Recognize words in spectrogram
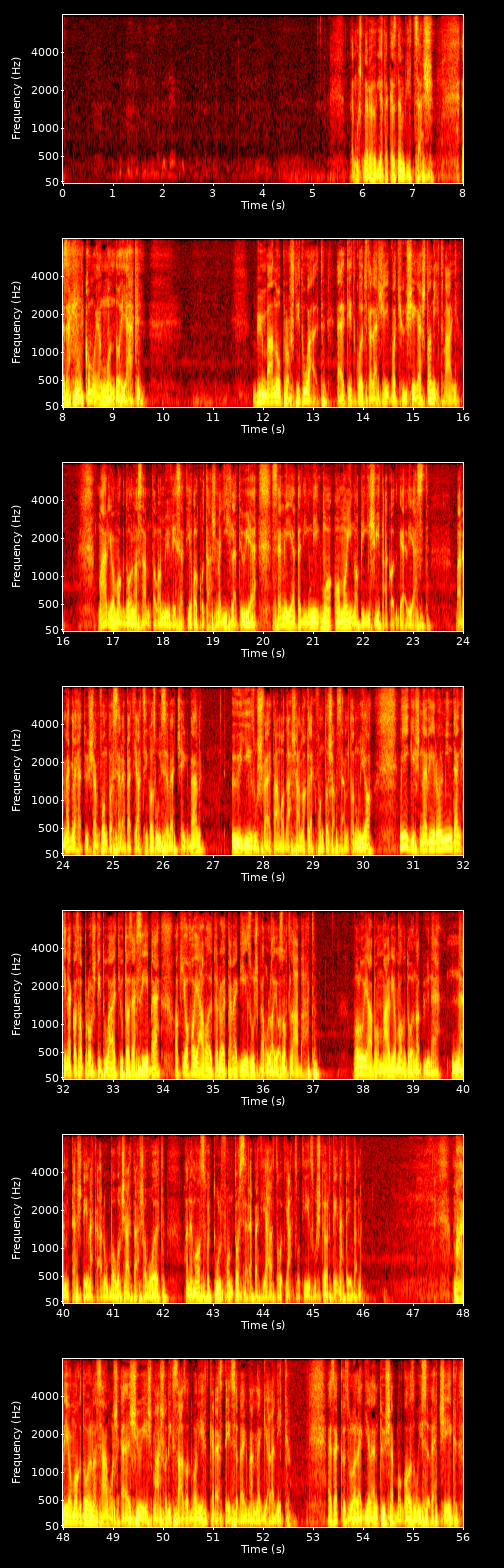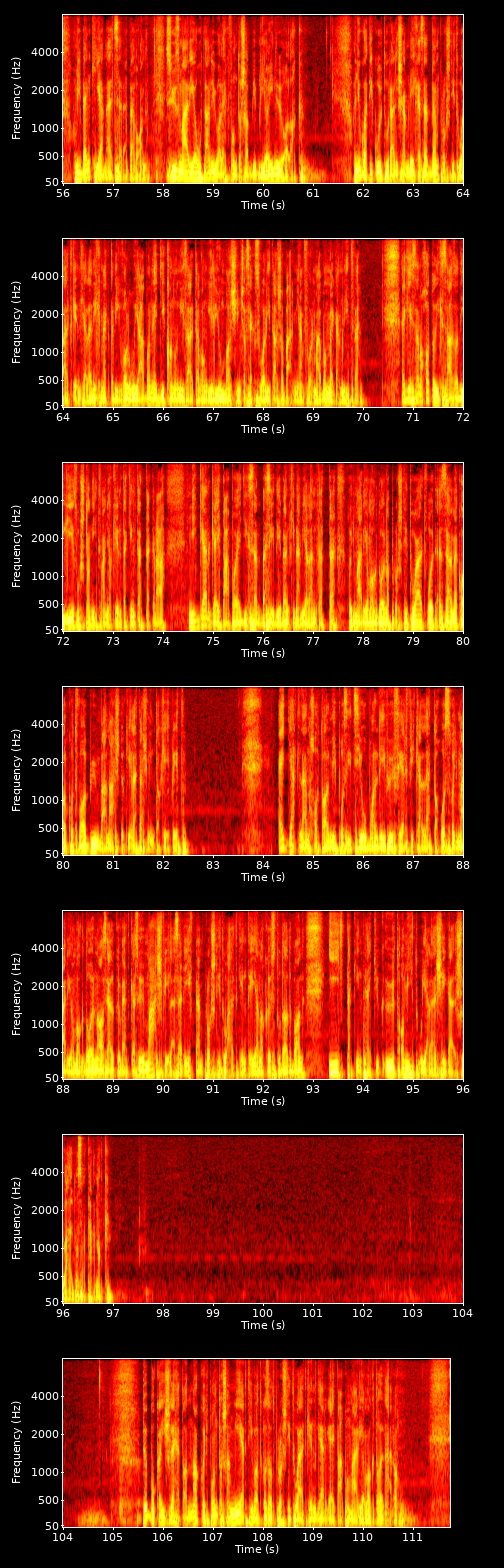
De most ne röhögjetek, ez nem vicces. Ezek komolyan gondolják. Bűnbánó prostituált? Eltitkolt feleség vagy hűséges tanítvány? Mária Magdolna számtalan művészeti alkotás megihletője, személye pedig még ma, a mai napig is vitákat gerjeszt. Bár meglehetősen fontos szerepet játszik az új szövetségben, ő Jézus feltámadásának legfontosabb szemtanúja. Mégis nevéről mindenkinek az a prostituált jut az eszébe, aki a hajával törölte meg Jézus beolajozott lábát. Valójában Mária Magdolna bűne nem testének árukba bocsájtása volt, hanem az, hogy túl fontos szerepet játszott Jézus történetében. Mária Magdolna számos első és második században írt keresztény szövegben megjelenik. Ezek közül a legjelentősebb maga az új szövetség, amiben kiemelt szerepe van. Szűz Mária után ő a legfontosabb bibliai nő alak. A nyugati kulturális emlékezetben prostituáltként jelenik meg, pedig valójában egyik kanonizált evangéliumban sincs a szexualitása bármilyen formában megemlítve. Egészen a 6. századig Jézus tanítványaként tekintettek rá, míg Gergely pápa egyik szent beszédében ki nem jelentette, hogy Mária Magdolna prostituált volt, ezzel megalkotva a bűnbánás tökéletes mintaképét egyetlen hatalmi pozícióban lévő férfi kellett ahhoz, hogy Mária Magdolna az elkövetkező másfél ezer évben prostituáltként éljen a köztudatban. Így tekinthetjük őt a MeToo jelenség első áldozatának. Több oka is lehet annak, hogy pontosan miért hivatkozott prostituáltként Gergely pápa Mária Magdolnára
